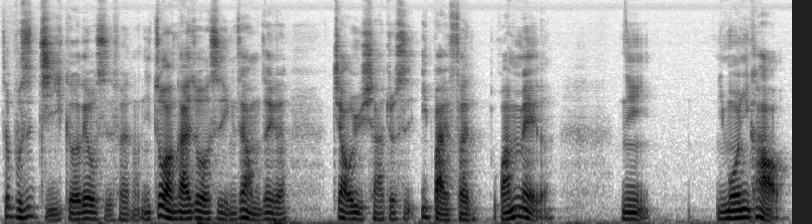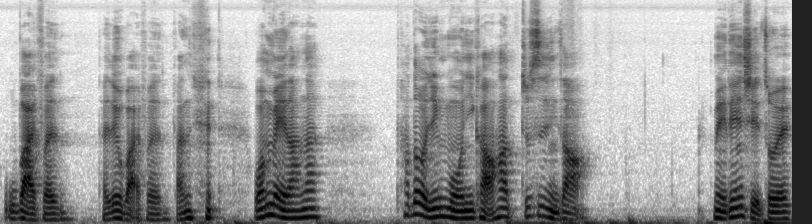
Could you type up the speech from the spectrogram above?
这不是及格六十分哦，你做完该做的事情，在我们这个。教育下就是一百分，完美了。你你模拟考五百分才六百分，反正完美了。那他都已经模拟考，他就是你知道，每天写作业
